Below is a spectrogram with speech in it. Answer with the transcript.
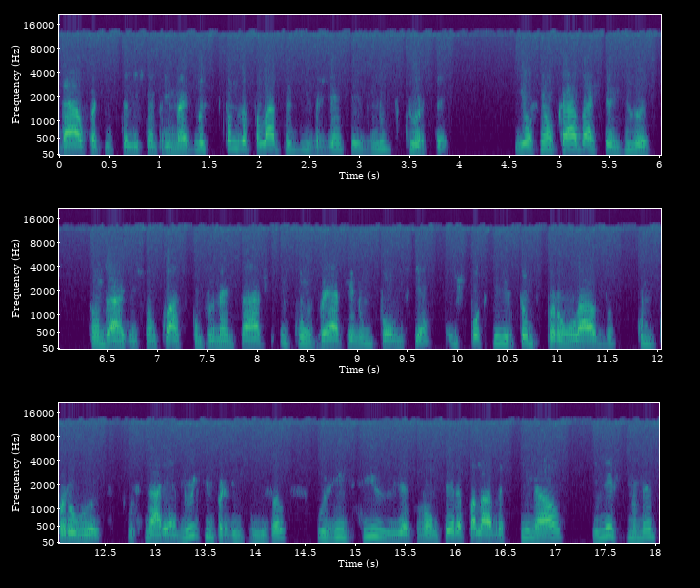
dá o Partido Socialista em primeiro, mas estamos a falar de divergências muito curtas. E ao fim e ao cabo, estas duas sondagens são quase complementares e convergem num ponto que é isto pode cair tanto para um lado como para o outro. O cenário é muito imprevisível, os indecisos é que vão ter a palavra final e neste momento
